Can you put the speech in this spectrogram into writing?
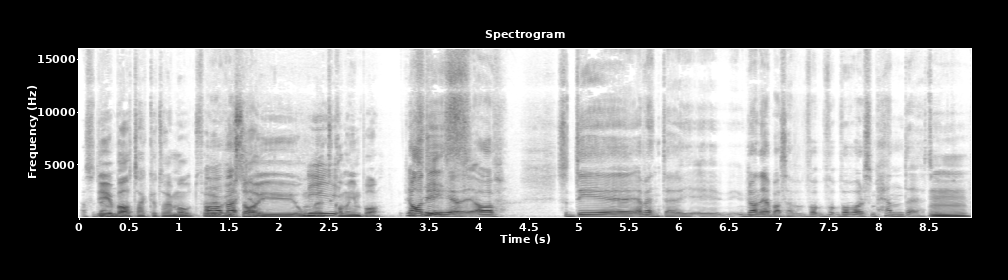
Alltså Det är ju bara att tacka och ta emot för Ja, USA är verkligen. ju omöjligt Vi- att komma in på. Ja, det är, ja. Så det, jag vet inte, ibland är jag bara såhär, vad, vad, vad var det som hände? Typ. Mm.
